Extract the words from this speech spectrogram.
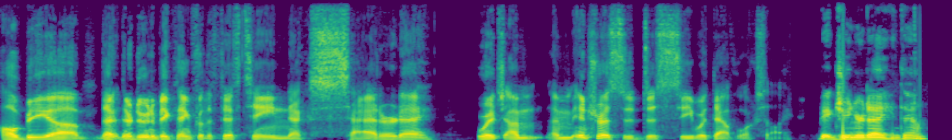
I'll be uh they're they're doing a big thing for the 15 next Saturday, which I'm I'm interested to see what that looks like. Big junior day in town.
